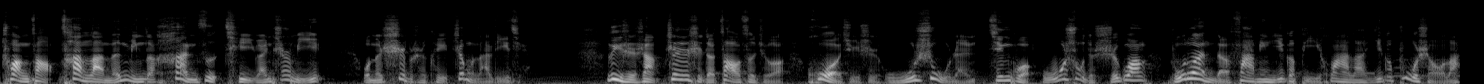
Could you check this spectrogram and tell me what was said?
创造灿烂文明的汉字起源之谜，我们是不是可以这么来理解？历史上真实的造字者，或许是无数人经过无数的时光，不断的发明一个笔画了，一个部首了，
